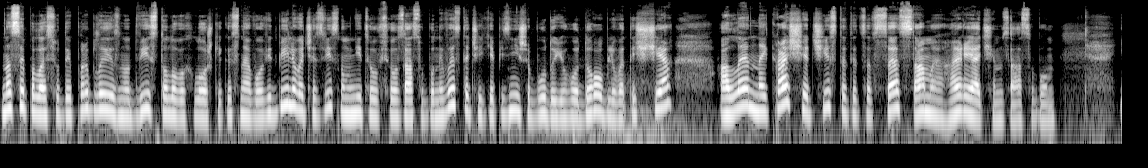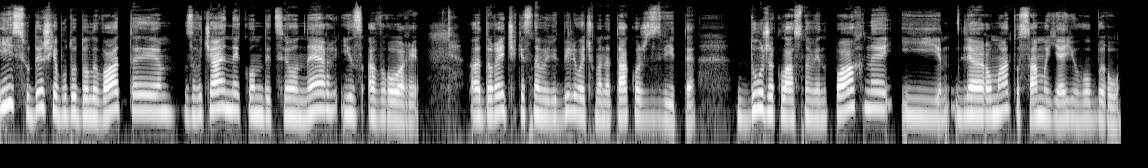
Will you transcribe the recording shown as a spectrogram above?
Насипала сюди приблизно 2 столових ложки кисневого відбілювача. Звісно, мені цього всього засобу не вистачить. Я пізніше буду його дороблювати ще. Але найкраще чистити це все саме гарячим засобом. І сюди ж я буду доливати звичайний кондиціонер із Аврори. Е, До речі, кисневий відбілювач в мене також звідти. Дуже класно він пахне, і для аромату саме я його беру.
